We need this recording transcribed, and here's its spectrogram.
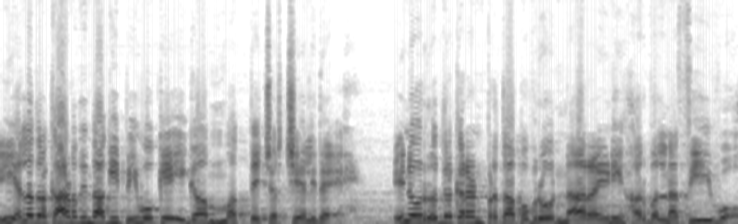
ಈ ಎಲ್ಲದರ ಕಾರಣದಿಂದಾಗಿ ಪಿಒಕೆ ಈಗ ಮತ್ತೆ ಚರ್ಚೆಯಲ್ಲಿದೆ. ಇನ್ನು ರುದ್ರಕರಣ್ ಪ್ರತಾಪ್ ಅವರು ನಾರಾಯಣಿ ಹರ್ಬಲ್ನ ಸಿಇಒ.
